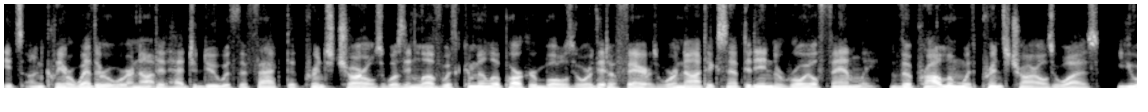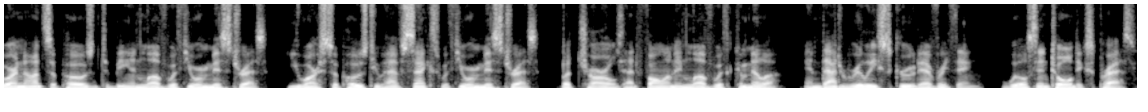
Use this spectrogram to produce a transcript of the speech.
it's unclear whether or not it had to do with the fact that Prince Charles was in love with Camilla Parker Bowles or that affairs were not accepted in the royal family. The problem with Prince Charles was, you are not supposed to be in love with your mistress, you are supposed to have sex with your mistress, but Charles had fallen in love with Camilla, and that really screwed everything, Wilson told Express.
